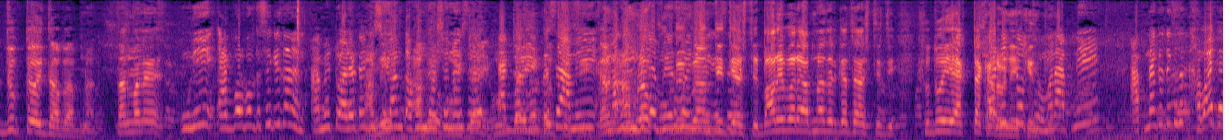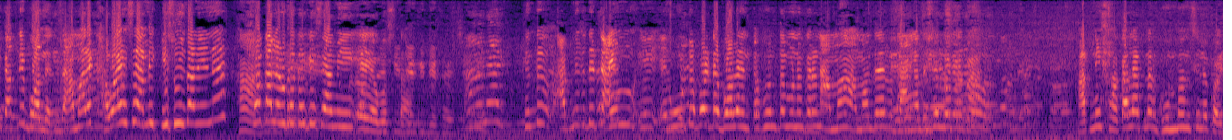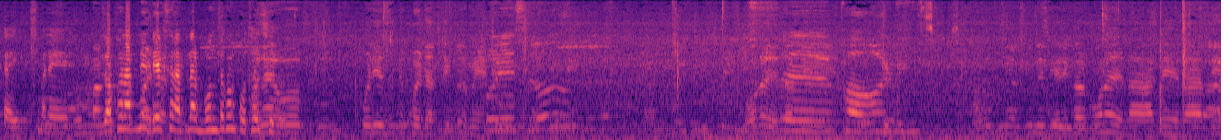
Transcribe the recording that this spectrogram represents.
যুক্ত হইতে হবে আপনার। তার মানে উনি একবার বলতেছে কি জানেন? আমি টয়লেটে গেছিলাম তখন ধর্ষণ হয়েছে একবার বলতেছে আমি আমার আমরা খুব হয়ে বিভ্রান্তিতে আসছি বারে বারে আপনাদের কাছে আসতেছি শুধু এই একটা কারণে কিন্তু। মানে আপনি আপনাকে যদি কিছু খাওয়াই থাকে আপনি বলেন যে আমারে খাওয়াইছে আমি কিছুই জানি না সকালে উঠে দেখেছি আমি এই অবস্থা। কিন্তু আপনি যদি টাইম উল্টো পাল্টা বলেন তখন তো মনে করেন আমা- আমাদের বাংলাদেশের লোকের আপনি সকালে আপনার ঘুম ভাঙছিল কয়টায়? মানে যখন আপনি দেখছেন আপনার বোন তখন কোথায় ছিল? পরিস্থিতি কয়টার দিকে? পড়েছিল পরে খবর পরে না আগে না আগে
